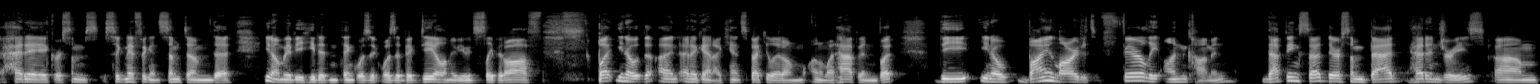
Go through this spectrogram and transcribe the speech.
a headache or some significant symptom that you know maybe he didn't think was it was a big deal. Maybe he'd sleep it off. But you know, the, and, and again, I can't speculate on on what happened. But the you know, by and large, it's fairly uncommon. That being said, there are some bad head injuries um,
